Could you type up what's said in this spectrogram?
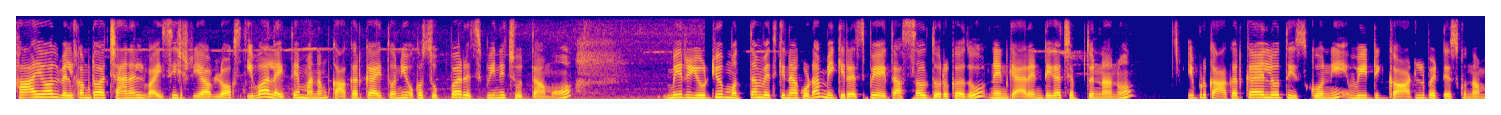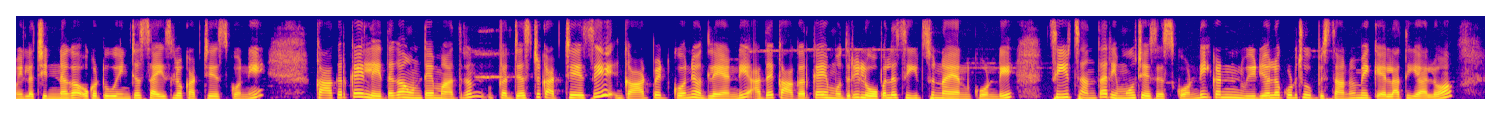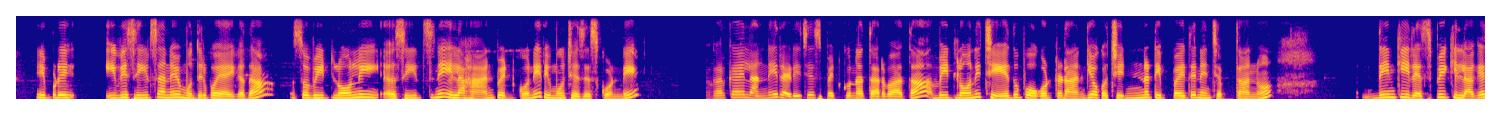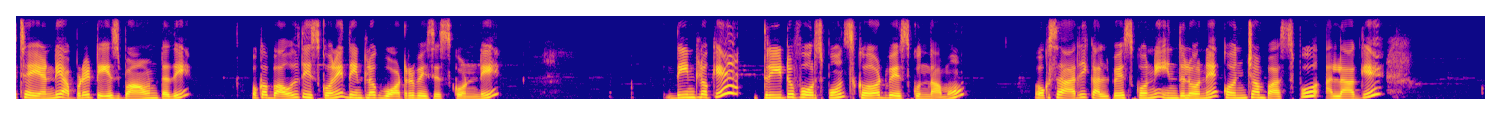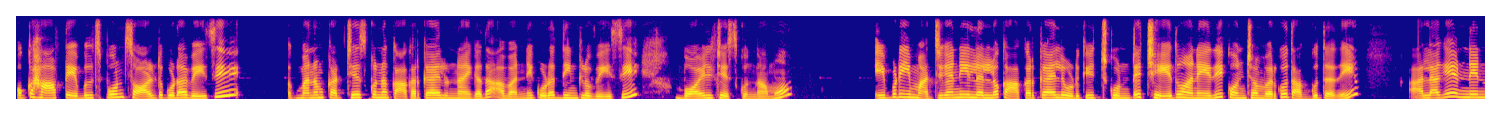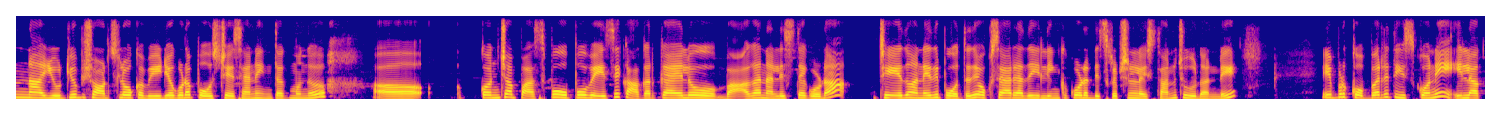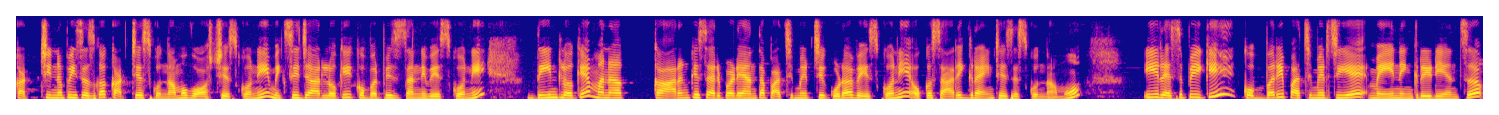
Hi all welcome to our channel YC Sriya vlogs ఇవాళైతే మనం కాకరకాయతోని ఒక సూపర్ రెసిపీని చూద్దాము. మీరు యూట్యూబ్ మొత్తం వెతికినా కూడా మీకు ఈ రెసిపీ అయితే అస్సలు దొరకదు. నేను గ్యారంటీగా చెప్తున్నాను. ఇప్పుడు కాకరకాయలు తీసుకొని వీటికి ఘాట్లు పెట్టేసుకుందాము. ఇలా చిన్నగా ఒక టూ ఇంచెస్ సైజులో కట్ చేసుకొని కాకరకాయ లేతగా ఉంటే మాత్రం జస్ట్ కట్ చేసి ఘాట్ పెట్టుకొని వదిలేయండి. అదే కాకరకాయ ముదిరి లోపల సీడ్స్ ఉన్నాయనుకోండి సీడ్స్ అంతా రిమూవ్ చేసేసుకోండి. ఇక్కడ నేను వీడియోలో కూడా చూపిస్తాను మీకు ఎలా తీయాలో. ఇప్పుడు ఇవి సీడ్స్ అనేవి ముదిరిపోయాయి కదా. సో వీటిలోని సీడ్స్ని ఇలా హ్యాండ్ పెట్టుకొని రిమూవ్ చేసేసుకోండి. కాకరకాయలు అన్నీ రెడీ చేసి పెట్టుకున్న తర్వాత వీటిలోని చేదు పోగొట్టడానికి ఒక చిన్న టిప్ అయితే నేను చెప్తాను. దీనికి రెసిపీకి ఇలాగే చేయండి అప్పుడే టేస్ట్ బాగుంటుంది. ఒక బౌల్ తీసుకొని దీంట్లోకి వాటర్ వేసేసుకోండి. దీంట్లోకి three to four spoons curd వేసుకుందాము. ఒకసారి కలిపేసుకొని ఇందులోనే కొంచెం పసుపు అలాగే ఒక హాఫ్ టేబుల్ స్పూన్ సాల్ట్ కూడా వేసి మనం కట్ చేసుకున్న కాకరకాయలు ఉన్నాయి కదా అవన్నీ కూడా దీంట్లో వేసి బాయిల్ చేసుకుందాము. ఇప్పుడు ఈ మజ్జిగ నీళ్ళల్లో కాకరకాయలు ఉడికించుకుంటే చేదు అనేది కొంచెం వరకు తగ్గుతుంది. అలాగే నేను నా యూట్యూబ్ షార్ట్స్లో ఒక వీడియో కూడా పోస్ట్ చేశాను ఇంతకుముందు కొంచెం పసుపు ఉప్పు వేసి కాకరకాయలు బాగా నలిస్తే కూడా చేదు అనేది పోతుంది. ఒకసారి అది లింక్ కూడా డిస్క్రిప్షన్లో ఇస్తాను చూడండి. ఇప్పుడు కొబ్బరి తీసుకొని ఇలా కట్ చిన్న పీసెస్గా కట్ చేసుకుందాము వాష్ చేసుకొని మిక్సీ జార్లోకి కొబ్బరి పీసెస్ అన్నీ వేసుకొని దీంట్లోకే మన కారంకి సరిపడేంత పచ్చిమిర్చి కూడా వేసుకొని ఒకసారి గ్రైండ్ చేసేసుకుందాము. ఈ రెసిపీకి కొబ్బరి పచ్చిమిర్చియే మెయిన్ ఇంగ్రీడియంట్స్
